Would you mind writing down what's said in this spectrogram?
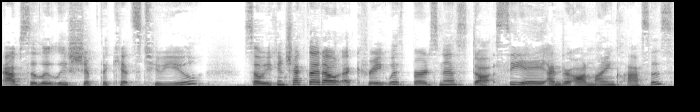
absolutely ship the kits to you. So you can check that out at createwithbirdsnest.ca under online classes.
